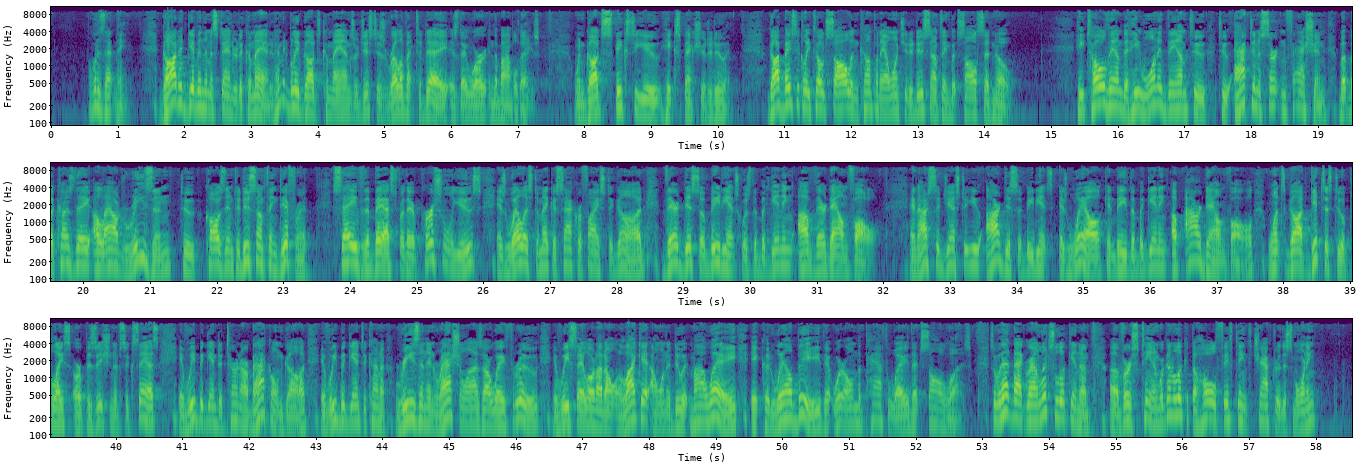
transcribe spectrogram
What does that mean? God had given them a standard, a command. And how many believe God's commands are just as relevant today as they were in the Bible days? When God speaks to you, He expects you to do it. God basically told Saul and company, I want you to do something, but Saul said no. He told them that he wanted them to, to act in a certain fashion, but because they allowed reason to cause them to do something different, save the best for their personal use as well as to make a sacrifice to God, their disobedience was the beginning of their downfall. And I suggest to you, our disobedience as well can be the beginning of our downfall. Once God gets us to a place or a position of success, if we begin to turn our back on God, if we begin to kind of reason and rationalize our way through, if we say, Lord, I don't like it, I want to do it my way, it could well be that we're on the pathway that Saul was. So, with that background, let's look in a, uh, verse 10. We're going to look at the whole 15th chapter this morning.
